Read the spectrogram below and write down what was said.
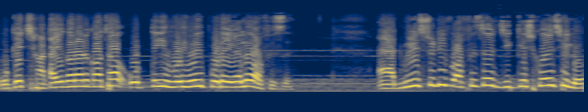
ওকে ছাঁটাই করার কথা উঠতেই হই হই পড়ে গেল অফিসে। অ্যাডমিনিস্ট্রেটিভ অফিসার জিজ্ঞেস করেছিল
